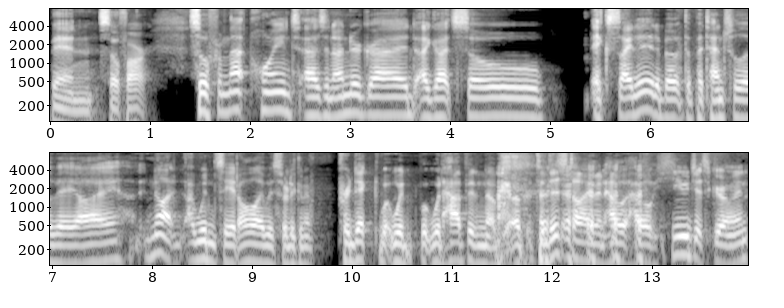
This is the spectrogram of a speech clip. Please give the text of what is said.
been so far? So, from that point, as an undergrad, I got so excited about the potential of AI. Not, I wouldn't say at all, I was sort of going to predict what would, what would happen up, up to this time and how, how huge it's growing.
